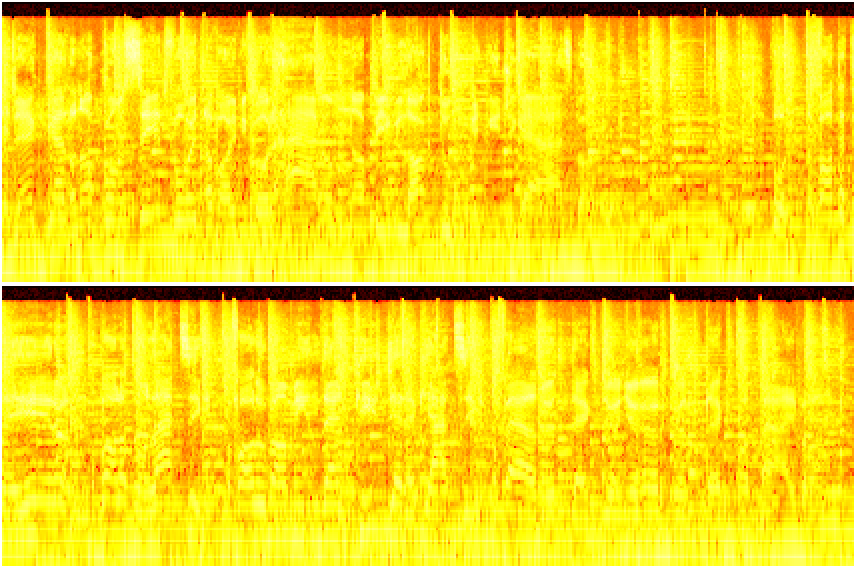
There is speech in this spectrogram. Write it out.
Egy reggel a napon szétfolyt a baj Mikor három napig laktunk egy kicsi házban ott a fa tetejéről a Balaton látszik A faluban minden kisgyerek játszik A felnőttek gyönyörködtek a tájban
